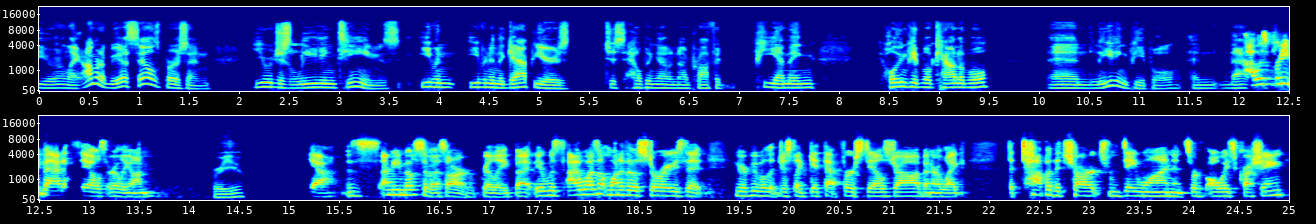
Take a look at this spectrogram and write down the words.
you weren't like I'm gonna be a salesperson you were just leading teams, even even in the gap years, just helping out a nonprofit, PMing, holding people accountable, and leading people. And that I was pretty bad at sales early on. Were you? Yeah, I mean, most of us are really, but it was I wasn't one of those stories that you hear people that just like get that first sales job and are like the top of the charts from day one and sort of always crushing.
